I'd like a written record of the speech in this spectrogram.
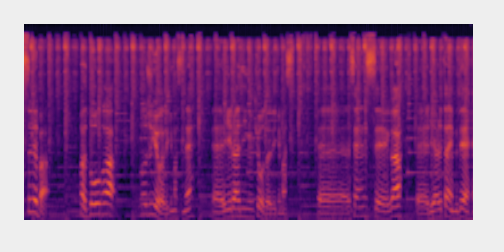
すれば、まあ、動画の授業ができますね、えー、e ラーニング教材できます。えー、先生が、えー、リアルタイムで、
